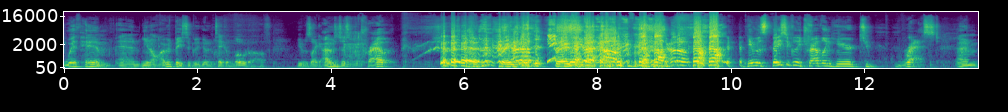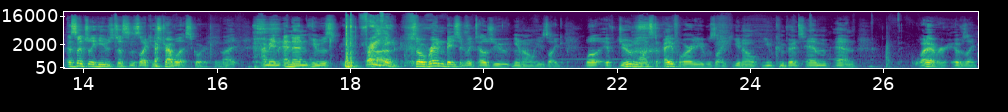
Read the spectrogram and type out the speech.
with him, and you know, I was basically going to take a load off. He was like, I was just traveling. Phrasing. Shut up. he was basically traveling here to rest. And essentially, he was just as like his travel escort. Like, I mean, and then he was. He, uh, so Ren basically tells you, you know, he's like, well, if Jun wants to pay for it, he was like, you know, you convince him and whatever. It was like,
